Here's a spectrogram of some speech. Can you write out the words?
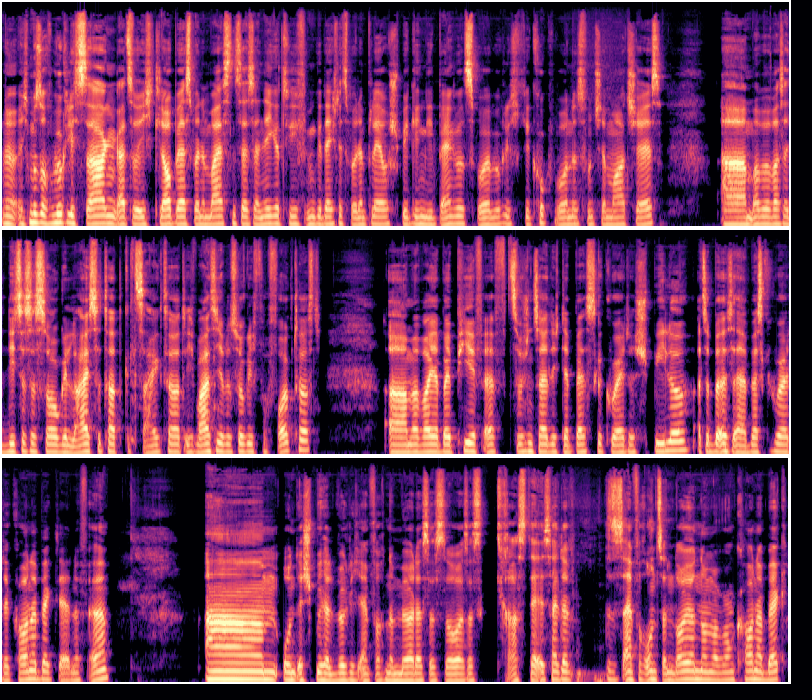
Ja, ich muss auch wirklich sagen, also ich glaube, er ist bei den meisten sehr, sehr negativ im Gedächtnis bei dem Playoff-Spiel gegen die Bengals, wo er wirklich geguckt worden ist von Jamar Chase. Ähm, aber was er diese Saison geleistet hat, gezeigt hat, ich weiß nicht, ob du es wirklich verfolgt hast. Ähm, er war ja bei PFF zwischenzeitlich der bestgegradete Spieler, also äh, bestgegradete Cornerback der NFL. Ähm, und er spielt halt wirklich einfach eine Mörder-Saison. Das ist krass. Der ist halt, das ist einfach unser neuer Number One Cornerback.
